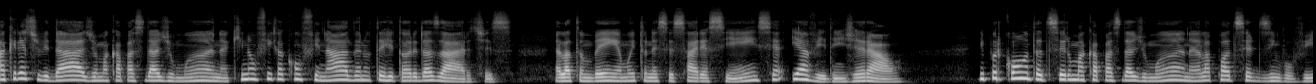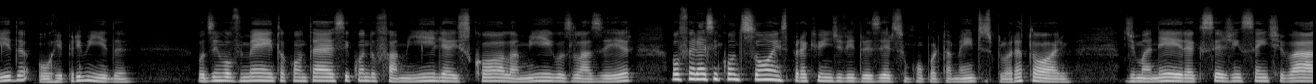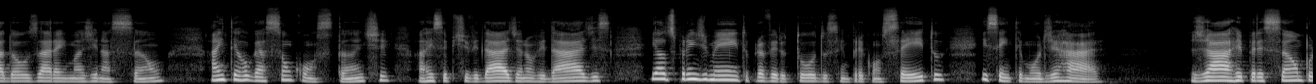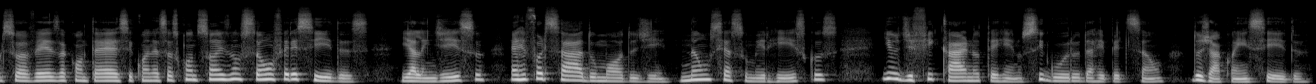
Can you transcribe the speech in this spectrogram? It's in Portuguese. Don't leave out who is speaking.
Speaker 1: A criatividade é uma capacidade humana que não fica confinada no território das artes. Ela também é muito necessária à ciência e à vida em geral. E por conta de ser uma capacidade humana, ela pode ser desenvolvida ou reprimida. O desenvolvimento acontece quando família, escola, amigos, lazer oferecem condições para que o indivíduo exerça um comportamento exploratório, de maneira que seja incentivado a usar a imaginação, a interrogação constante, a receptividade a novidades e ao desprendimento para ver o todo sem preconceito e sem temor de errar. Já a repressão, por sua vez, acontece quando essas condições não são oferecidas e, além disso, é reforçado o modo de não se assumir riscos e o de ficar no terreno seguro da repetição do já conhecido.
